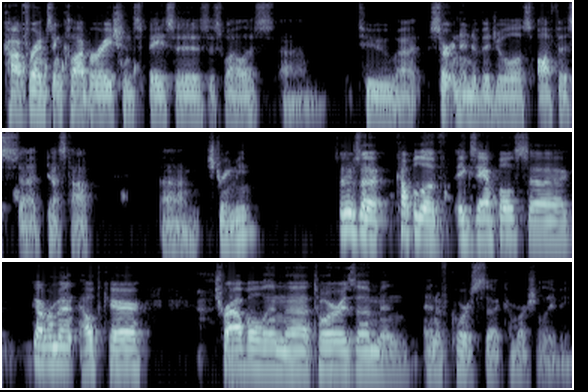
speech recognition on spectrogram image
conference and collaboration spaces, as well as um, to uh, certain individuals' office uh, desktop um, streaming. So there's a couple of examples: uh, government, healthcare, travel and uh, tourism, and and of course uh, commercial AV.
